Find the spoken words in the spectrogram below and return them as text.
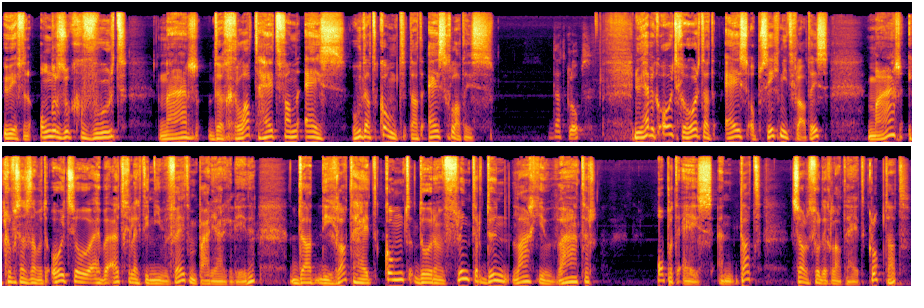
u heeft een onderzoek gevoerd naar de gladheid van ijs. Hoe dat komt dat ijs glad is. Dat klopt. Nu heb ik ooit gehoord dat ijs op zich niet glad is, maar ik geloof zelfs dat we het ooit zo hebben uitgelegd in Nieuwe Feiten een paar jaar geleden, dat die gladheid komt door een flinterdun laagje water op het ijs. En dat zorgt voor de gladheid. Klopt dat?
